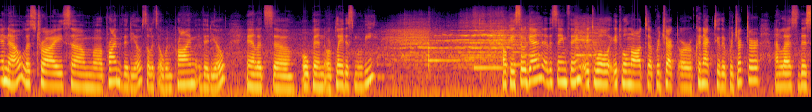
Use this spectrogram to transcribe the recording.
And now let's try some uh, Prime Video. So let's open Prime Video and let's uh, open or play this movie. Okay, so again, the same thing. It will it will not uh, project or connect to the projector unless this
